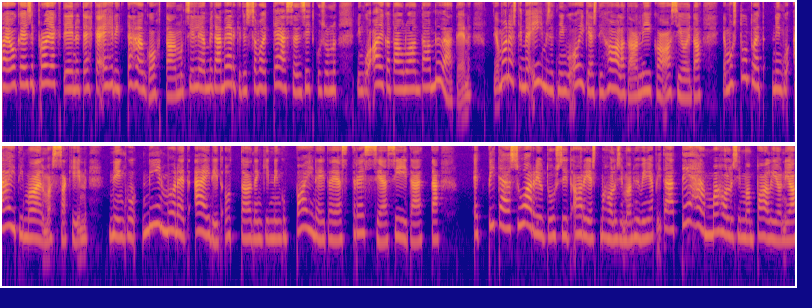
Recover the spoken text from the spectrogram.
Tai okei, se projekti ei nyt ehkä ehdi tähän kohtaan, mutta sillä ei ole mitään merkitystä. Sä voit tehdä sen sit, kun sun niin kuin, aikataulu antaa myöten. Ja monesti me ihmiset niin kuin, oikeasti haalataan liikaa asioita. Ja musta tuntuu, että niin kuin, äitimaailmassakin niin, kuin, niin monet äidit ottaa jotenkin niin kuin, paineita ja stressiä siitä, että että pitää suoriutua siitä arjesta mahdollisimman hyvin ja pitää tehdä mahdollisimman paljon ja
